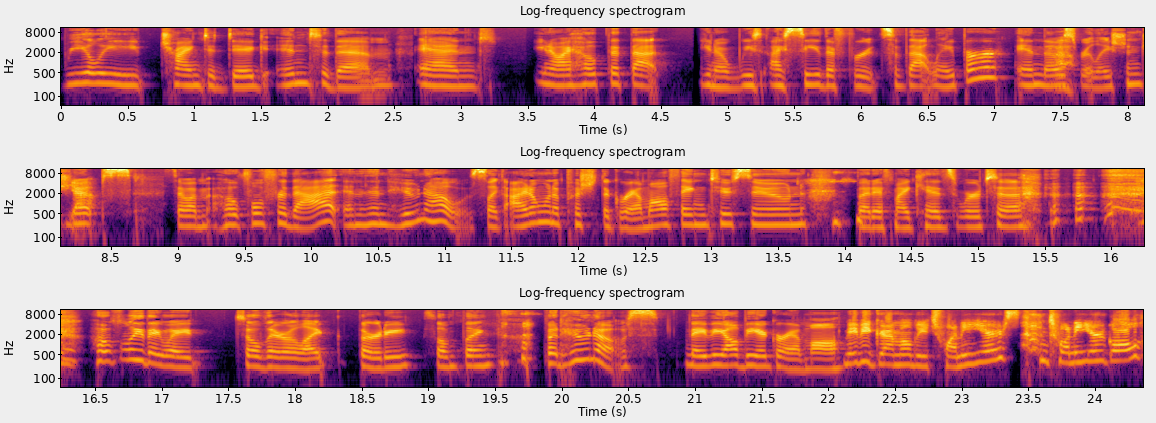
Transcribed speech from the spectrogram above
really trying to dig into them and you know I hope that that you know, we I see the fruits of that labor in those wow. relationships. Yeah. So I'm hopeful for that. And then who knows? Like I don't want to push the grandma thing too soon, but if my kids were to hopefully they wait till they're like 30 something. But who knows? Maybe I'll be a grandma. Maybe grandma will be 20 years, 20 year goal.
